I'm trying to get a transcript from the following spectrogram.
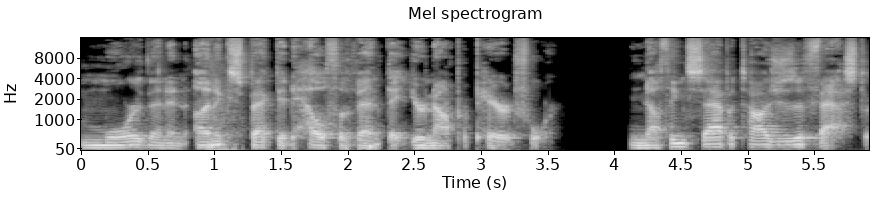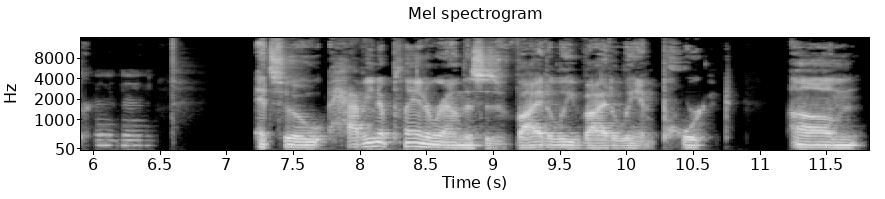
more than an unexpected health event that you're not prepared for. Nothing sabotages it faster. Mhm. And so having a plan around this is vitally, vitally important. Um,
